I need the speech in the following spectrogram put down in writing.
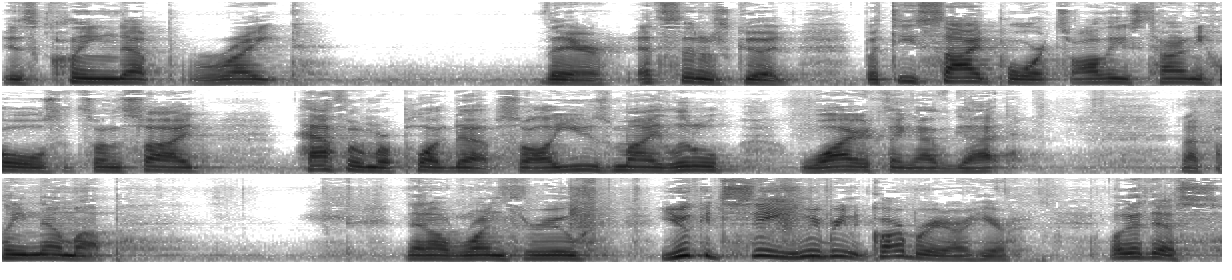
is cleaned up right there. That center's good. But these side ports, all these tiny holes that's on the side, half of them are plugged up. So I'll use my little wire thing I've got, and I'll clean them up. Then I'll run through. You could see, let me bring the carburetor out here. Look at this.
